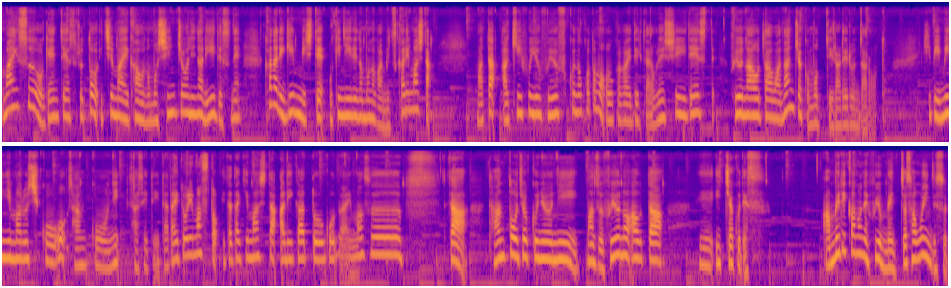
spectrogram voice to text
枚数を限定すると1枚買うのも慎重になりいいですね。かなり吟味してお気に入りのものが見つかりました。また秋冬冬服のこともお伺いできたら嬉しいですって。冬のアウターは何着持っていられるんだろうと。日々ミニマル思考を参考にさせていただいておりますといただきました。ありがとうございます。さあ担当直入にまず冬のアウター、えー、1着です。アメリカのね冬めっちゃ寒いんです。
